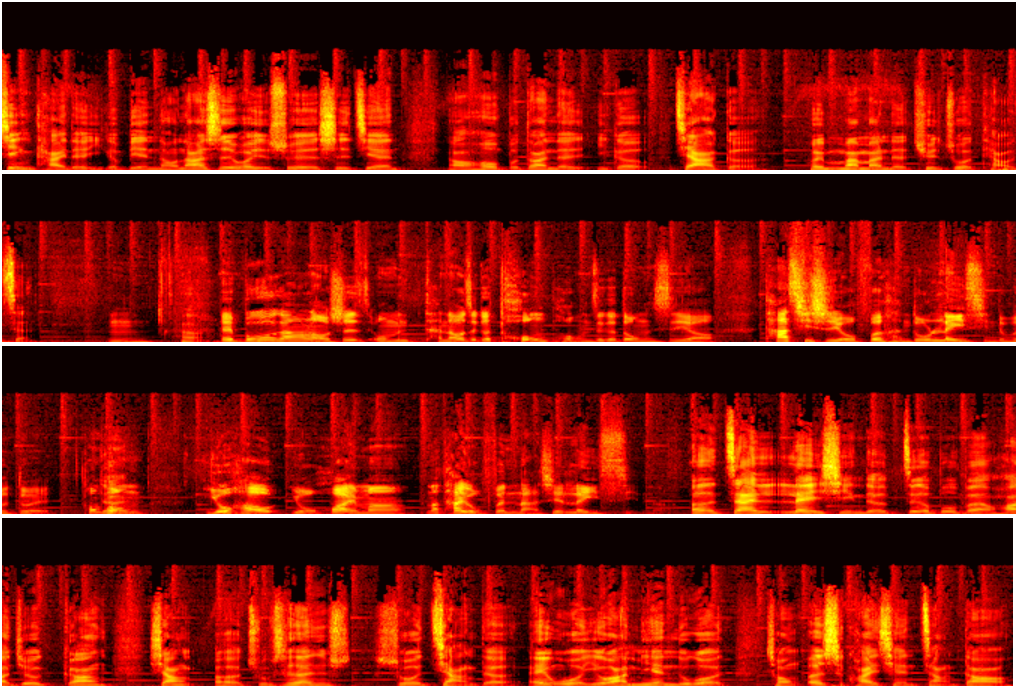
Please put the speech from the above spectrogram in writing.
静态的一个变动，它是会随着时间，然后不断的一个价格会慢慢的去做调整。嗯，好哎、不过刚刚老师我们谈到这个通膨这个东西哦，它其实有分很多类型，对不对？通膨有好有坏吗？那它有分哪些类型呢、呃，在类型的这个部分的话，就刚像呃主持人所讲的，哎，我一碗面如果从二十块钱涨到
